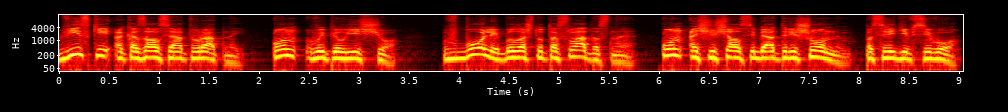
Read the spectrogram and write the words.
Виски оказался отвратный. Он выпил еще. В боли было что-то сладостное. Он ощущал себя отрешенным посреди всего.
